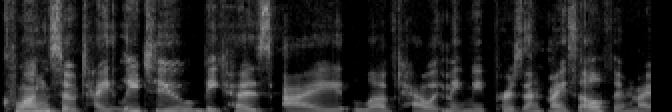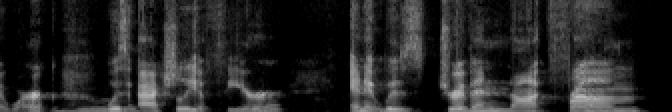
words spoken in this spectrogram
clung so tightly to because I loved how it made me present myself and my work Ooh. was actually a fear. And it was driven not from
